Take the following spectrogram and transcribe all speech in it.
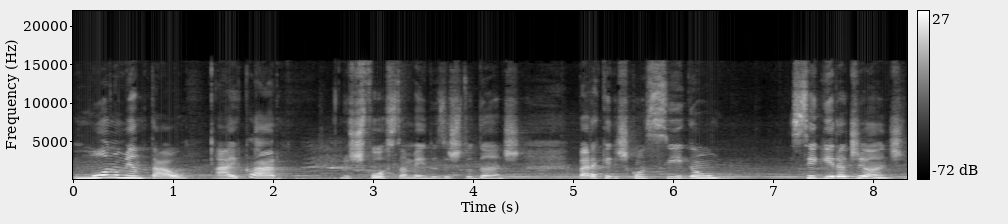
monumental. Ah, e claro, o esforço também dos estudantes para que eles consigam seguir adiante.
